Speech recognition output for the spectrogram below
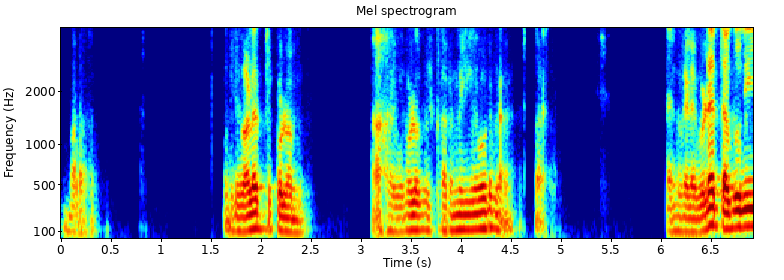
வளரும். அப்படி வளர்த்துக் கொள்ளணும். இவ்வளவு கருணையோடு நடந்திருப்பார் தங்களை விட தகுதி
